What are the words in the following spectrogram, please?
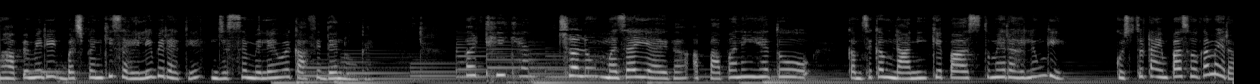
वहाँ पे मेरी एक बचपन की सहेली भी रहती है, जिससे मिले हुए काफ़ी दिन हो गए। पर ठीक है, चलो, मज़ा ही आएगा। अब पापा नहीं है तो कम से कम नानी के पास तो मैं रह लूँगी। कुछ तो टाइम पास होगा मेरा।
